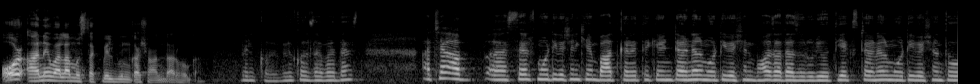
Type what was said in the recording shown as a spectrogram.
اور آنے والا مستقبل بھی ان کا شاندار ہوگا۔ بالکل بالکل زبردست۔ اچھا اب سیلف موٹیویشن کی ہم بات کر رہے تھے کہ انٹرنل موٹیویشن بہت زیادہ ضروری ہوتی ہے۔ ایکسٹرنل موٹیویشن تو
